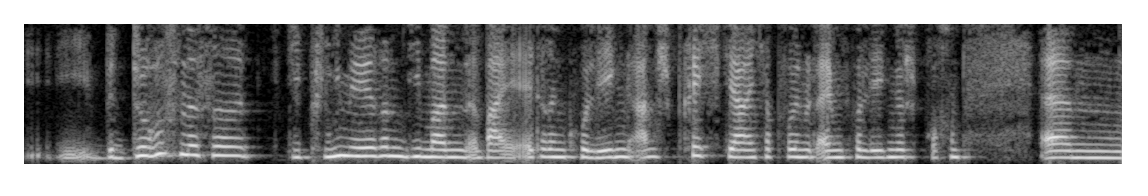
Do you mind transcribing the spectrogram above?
die Bedürfnisse, die primären, die man bei älteren Kollegen anspricht. Ja, ich habe vorhin mit einem Kollegen gesprochen, ähm,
